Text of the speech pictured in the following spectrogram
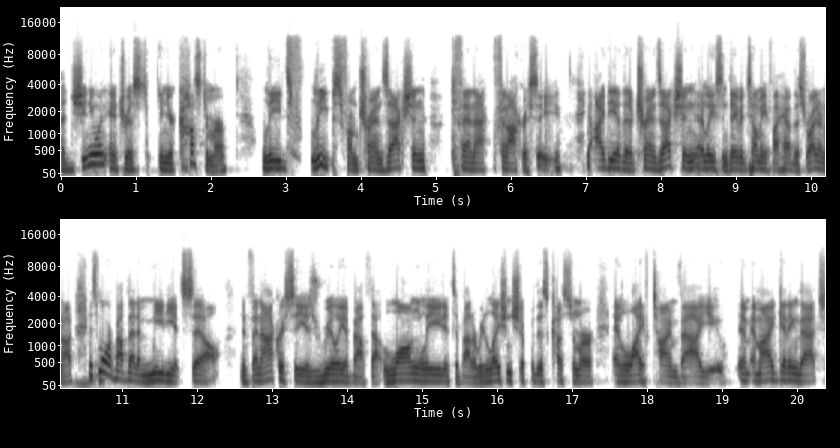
a genuine interest in your customer leads leaps from transaction to fanocracy. The idea that a transaction, at least, and David, tell me if I have this right or not, it's more about that immediate sell. And fanocracy is really about that long lead. It's about a relationship with this customer and lifetime value. Am, am I getting that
